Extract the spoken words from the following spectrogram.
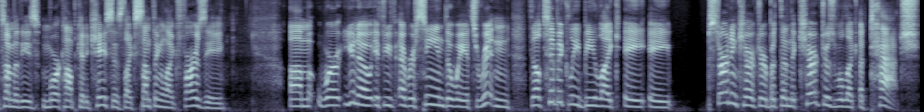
some of these more complicated cases, like something like Farsi, um, where, you know, if you've ever seen the way it's written, they'll typically be like a, a starting character, but then the characters will like attach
